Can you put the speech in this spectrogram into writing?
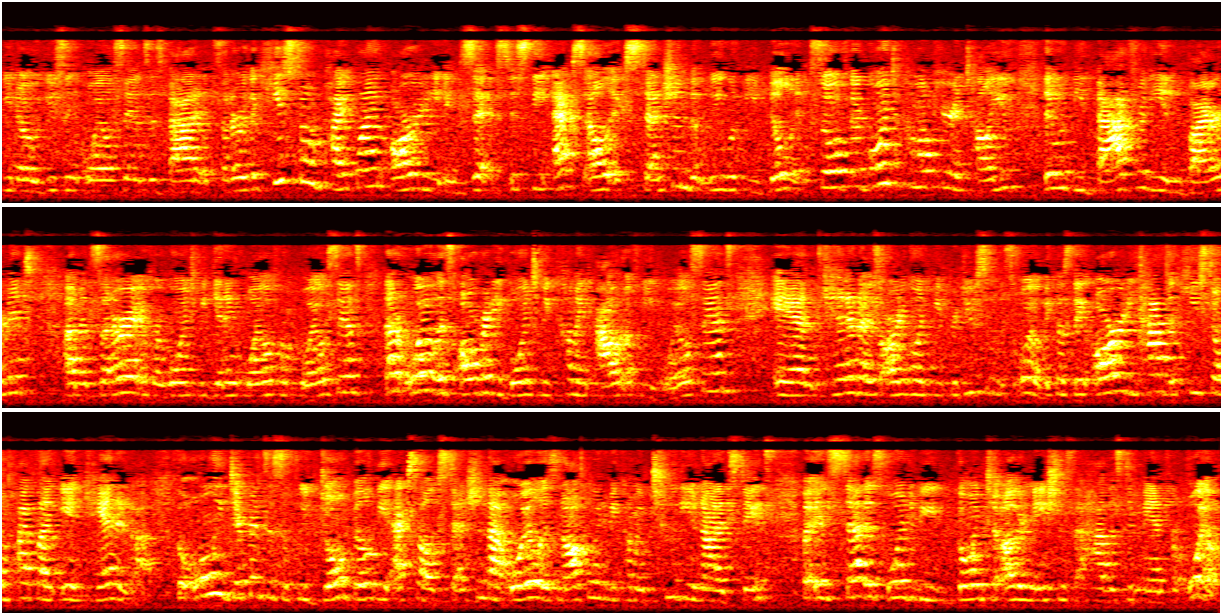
you know using oil sands is bad, etc., the Keystone Pipeline already exists. It's the XL extension that we would be building. So if they're going to come up here and tell you that it would be bad for the environment, um, etc., if we're going to be getting oil from oil sands, that oil is already going to be coming out of the oil sands, and Canada is already going to be producing this oil because they already have the Keystone Pipeline in Canada. The only difference is if we don't build the XL extension, that oil is not going to be coming to the United States, but instead is going to be going to other nations that have this demand demand for oil.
